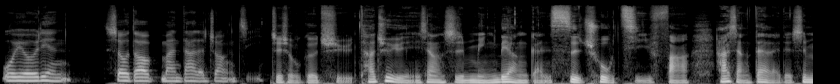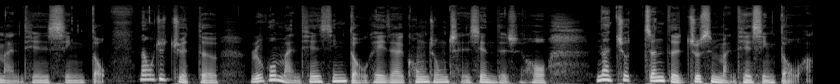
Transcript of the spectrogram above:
我有点受到蛮大的撞击。这首歌曲它就有点像是明亮感四处激发，它想带来的是满天星斗。那我就觉得，如果满天星斗可以在空中呈现的时候。那就真的就是满天星斗啊！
